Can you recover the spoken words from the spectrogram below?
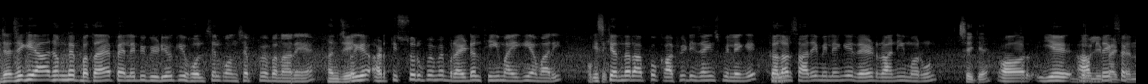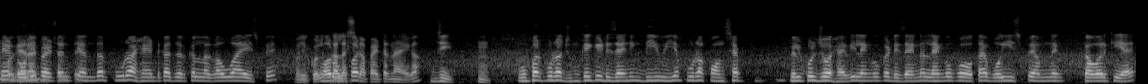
जैसे कि आज हमने बताया पहले भी वीडियो की होलसेल कॉन्सेप्ट पे बना रहे हैं। हाँ जी। तो ये अड़तीस सौ रुपए में ब्राइडल थीम आएगी हमारी। इसके अंदर आपको काफ़ी डिज़ाइन मिलेंगे। कलर सारे मिलेंगे रेड रानी मरून ठीक है। और ये आप देख सकते हैं डोली पैटर्न के अंदर पूरा हैंड का जर्कन लगा हुआ है इस पे। बिल्कुल और ऊपर- पैटर्न आएगा। जी। हम्म। ऊपर पूरा झुमके की डिज़ाइनिंग दी हुई है पूरा कॉन्सेप्ट बिल्कुल जो हैवी लहंगों का डिज़ाइनर लहंगों का होता है वही इस पे हमने कवर किया है।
